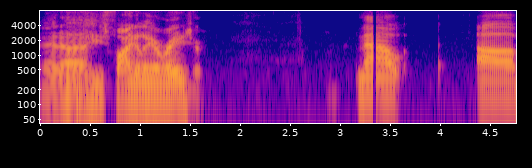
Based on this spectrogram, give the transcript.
and uh, Right. he's finally a Ranger. Now, uh,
